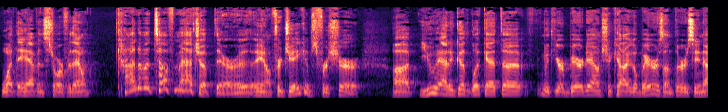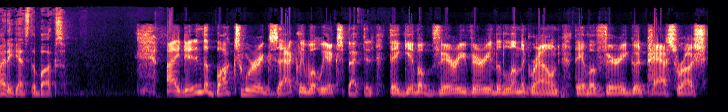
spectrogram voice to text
what they have in store for that one kind of a tough matchup there, uh, you know, for Jacobs for sure. Uh, you had a good look at the with your bear down Chicago Bears on Thursday night against the Bucs. I did, and the Bucs were exactly what we expected. They give up very, very little on the ground. They have a very good pass rush.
